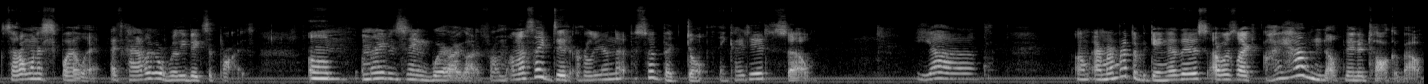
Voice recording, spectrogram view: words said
so I don't want to spoil it. It's kind of like a really big surprise. Um, I'm not even saying where I got it from, unless I did earlier in the episode, but don't think I did. So, yeah. Um, I remember at the beginning of this, I was like, I have nothing to talk about.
